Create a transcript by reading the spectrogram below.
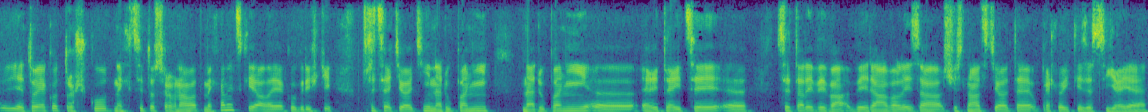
je to jako trošku, nechci to srovnávat mechanicky, ale jako když ti 30-letí nadupaní, nadupaní Eritrejci se tady vydávali za 16-leté uprchlíky ze Sýrie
